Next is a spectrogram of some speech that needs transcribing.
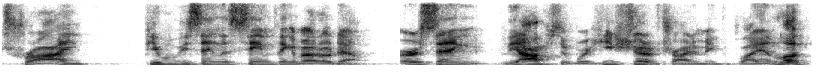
try," people be saying the same thing about Odell, or saying the opposite, where he should have tried to make the play. And look,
